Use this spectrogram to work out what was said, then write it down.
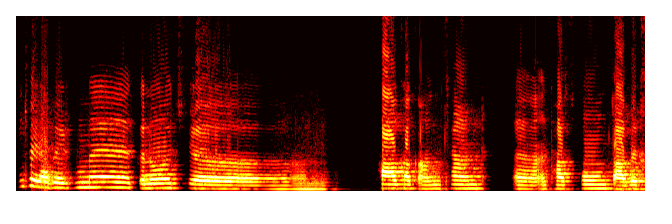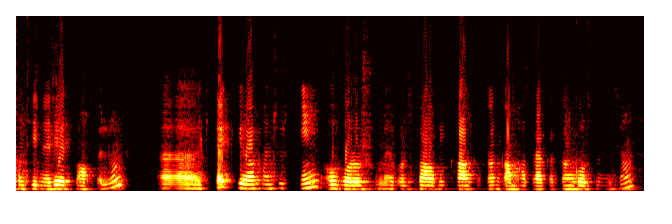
Ինչ վերաբերվում է կնոջ քաղաքականության ընթացքում տարբեր խնդիրների հետ բախվելուն, գիտեք, յուրաքանչյուր կին, ով որոշում է, որ զբաղվի քաղաքական կամ հասարակական գործունեությամբ,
